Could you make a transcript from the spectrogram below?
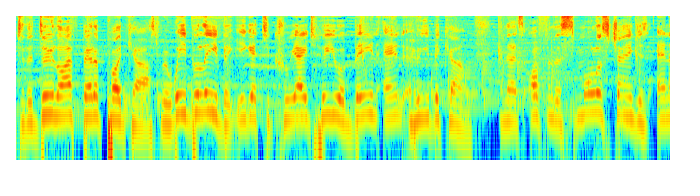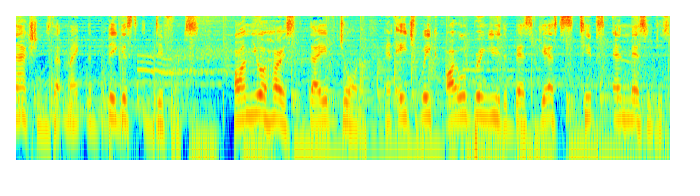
to the Do Life Better podcast, where we believe that you get to create who you have been and who you become, and that it's often the smallest changes and actions that make the biggest difference. I'm your host, Dave Jorna, and each week I will bring you the best guests, tips, and messages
